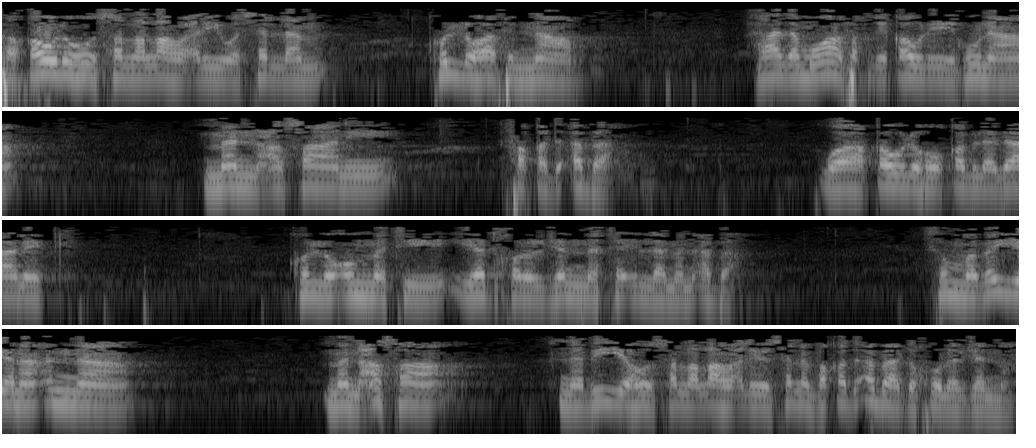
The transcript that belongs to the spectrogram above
فقوله صلى الله عليه وسلم كلها في النار هذا موافق لقوله هنا من عصاني فقد أبى وقوله قبل ذلك كل أمتي يدخل الجنة إلا من أبى. ثم بين أن من عصى نبيه صلى الله عليه وسلم فقد أبى دخول الجنة.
